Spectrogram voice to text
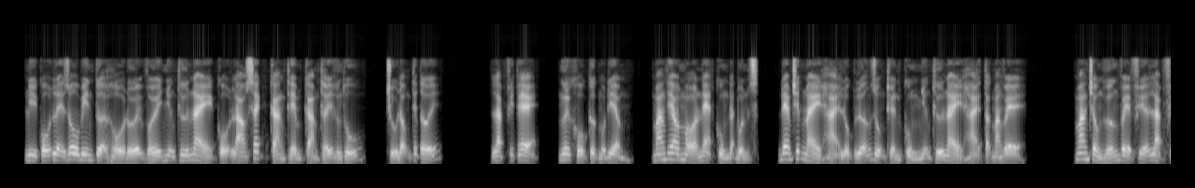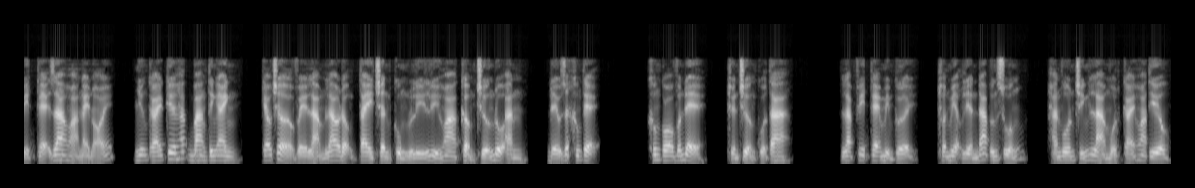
nghi cố lệ dô bin tựa hồ đối với những thứ này cổ lao sách càng thêm cảm thấy hứng thú chủ động tiếp tới. Lạp vịt Tệ, ngươi khổ cực một điểm mang theo mỏ nẹt cùng đặt bùn đem chiếc này hải lục lưỡng dụng thuyền cùng những thứ này hải tặc mang về. Mang chồng hướng về phía lạp vịt Tệ ra hỏa này nói những cái kia hắc bang tinh anh kéo trở về làm lao động tay chân cùng lý lì hoa cẩm trướng đồ ăn đều rất không tệ. Không có vấn đề thuyền trưởng của ta. Lạp vịt Tệ mỉm cười thuận miệng liền đáp ứng xuống, hắn vốn chính là một cái hoa tiêu,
